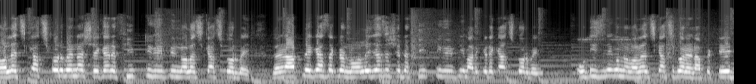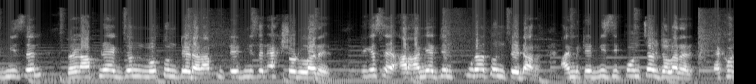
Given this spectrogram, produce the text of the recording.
নলেজ কাজ করবে না, সেখানে ফিফটি ফিফটি নলেজ কাজ করবে। ধরেন আপনার কাছে একটা নলেজ আছে, সেটা ফিফটি ফিফটি মার্কেটে কাজ করবে। ওটিসি তে কোনো নলেজ কাজ করেন আপনি ট্রেড নিছেন, ধরেন আপনি একজন নতুন ট্রেডার আপনি ট্রেড নিছেন একশো ডলারের ঠিক আছে? আর আমি একজন পুরাতন ট্রেডার আমি ট্রেড নিছি পঞ্চাশ ডলারের এখন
